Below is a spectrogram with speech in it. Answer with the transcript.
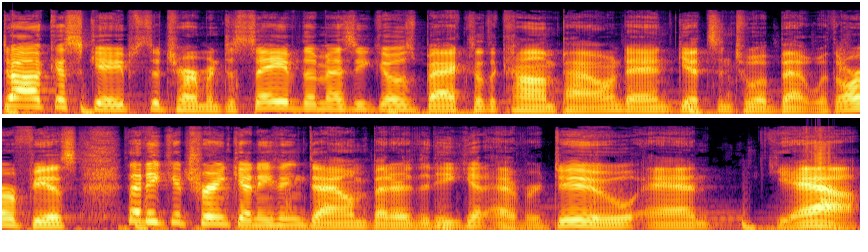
Doc escapes determined to save them as he goes back to the compound and gets into a bet with Orpheus that he could shrink anything down better than he could ever do, and yeah,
